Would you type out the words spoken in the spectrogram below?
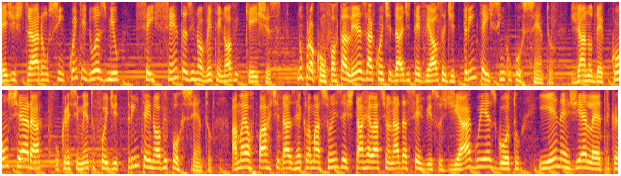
registraram 52.699 queixas. No Procon Fortaleza, a quantidade teve alta de 35%. Já no Decon Ceará, o crescimento foi de 39%. A maior parte das reclamações está relacionada a serviços de água e esgoto e energia elétrica,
